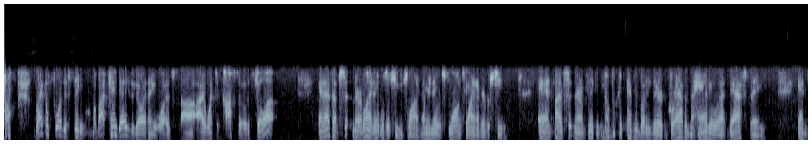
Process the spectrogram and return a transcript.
So, right before this thing, about ten days ago, I think it was, uh, I went to Costco to fill up, and as I'm sitting there in line, it was a huge line. I mean, it was the longest line I've ever seen. And I'm sitting there, I'm thinking, you know, look at everybody there grabbing the handle of that gas thing and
